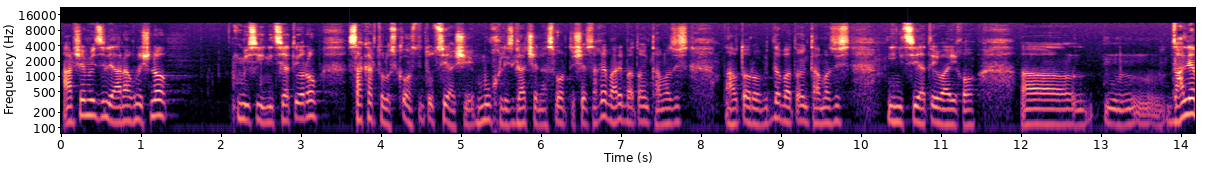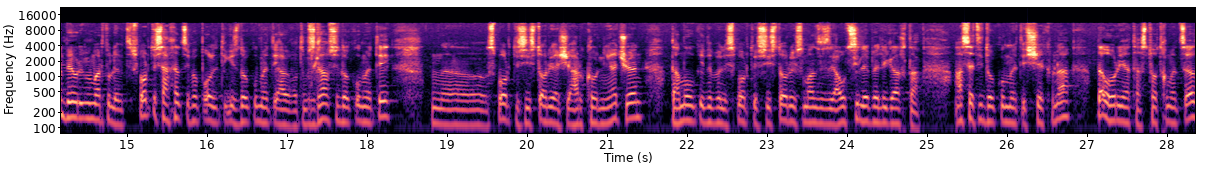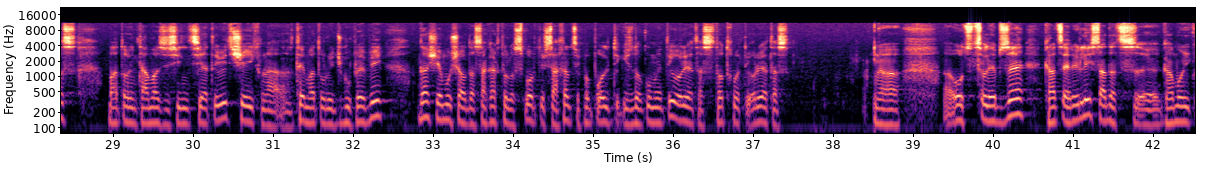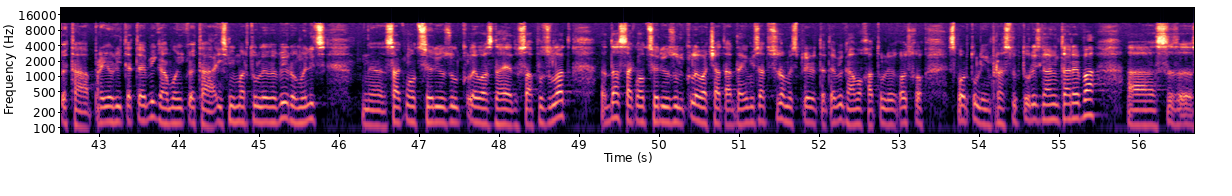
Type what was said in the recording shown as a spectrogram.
არ შემიძლია არ აღნიშნო მისი ინიციატივა რომ საქართველოს კონსტიტუციაში მუხლის გაჩენა სპორტის შესახებ არის ბატონი თამაზის ავტორობით და ბატონი თამაზის ინიციატივა იყო. აა ძალიან ბევრი მიმართულებით სპორტის სახელმწიფო პოლიტიკის დოკუმენტი ავიღოთ. მსგავსი დოკუმენტი სპორტის ისტორიაში არ ქონია ჩვენ დამოუკიდებელი სპორტის ისტორიის მანძილზე აუცილებელი გახდა ასეთი დოკუმენტის შექმნა და 2014 წელს ბატონი თამაზის ინიციატივით შეიქმნა თემატური ჯგუფები და შემუშავდა საქართველოს სპორტის სახელმწიფო პოლიტიკის დოკუმენტი 2014-2000 20 წლებზე გაწერილი, სადაც გამოიკვეთა პრიორიტეტები, გამოიკვეთა ის მიმართულებები, რომელიც საკმაოდ სერიოზულ კვლევას დაედო საფუძვლად და საკმაოდ სერიოზული კვლევა ჩატარდა იმისათვის, რომ ეს პრიორიტეტები გამოხატული იყოს ხო სპორტული ინფრასტრუქტურის განვითარება,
